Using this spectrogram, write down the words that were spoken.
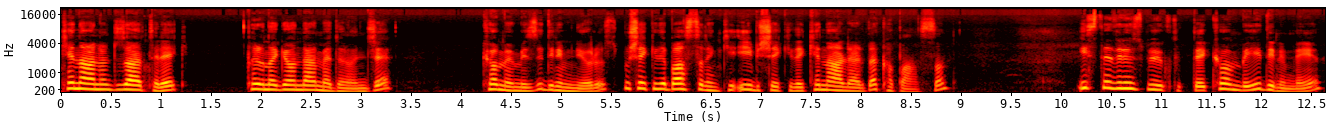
Kenarını düzelterek fırına göndermeden önce kömemizi dilimliyoruz. Bu şekilde bastırın ki iyi bir şekilde kenarları da kapansın. İstediğiniz büyüklükte kömbeyi dilimleyin.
